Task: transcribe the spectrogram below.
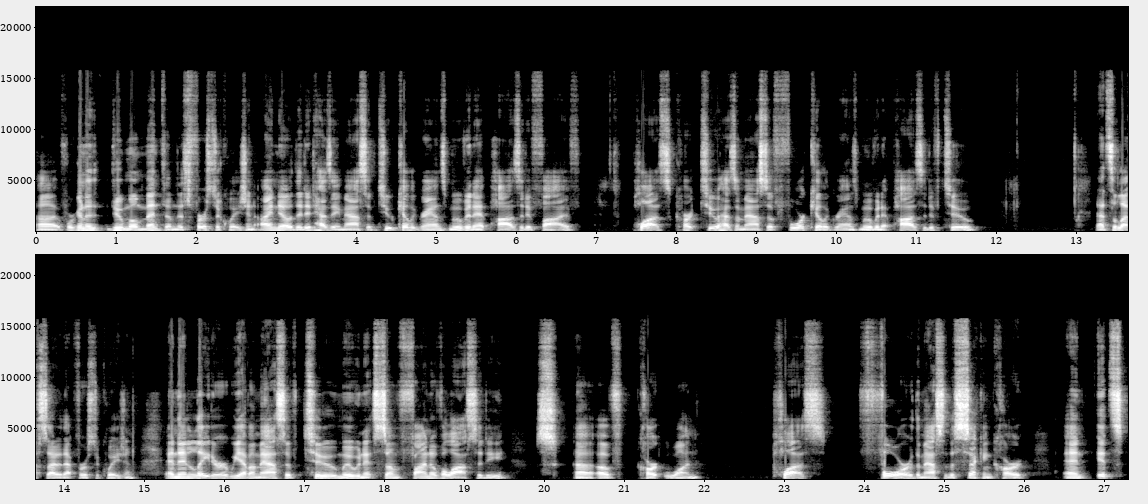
uh, if we're going to do momentum, this first equation, I know that it has a mass of 2 kilograms moving at positive 5, plus cart 2 has a mass of 4 kilograms moving at positive 2, that's the left side of that first equation. And then later we have a mass of 2 moving at some final velocity uh, of cart 1, plus 4, the mass of the second cart, and its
